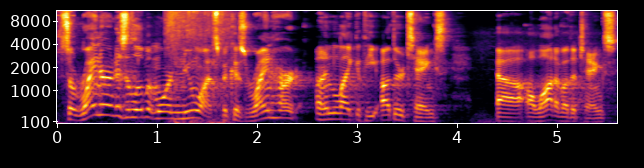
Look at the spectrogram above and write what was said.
So Reinhardt is a little bit more nuanced because Reinhardt, unlike the other tanks, uh, a lot of other tanks,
